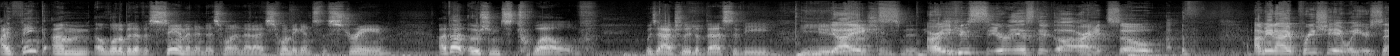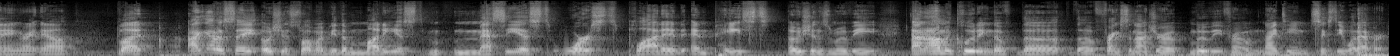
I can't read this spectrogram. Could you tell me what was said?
I think I'm a little bit of a salmon in this one in that I swim against the stream. I thought Ocean's 12 was actually the best of the new Ocean's movies. Are you serious? Dude? Uh, all right, so uh, I mean, I appreciate what you're saying right now, but I gotta say, Ocean's Twelve might be the muddiest, messiest, worst plotted and paced Ocean's movie, and I'm including the the the Frank Sinatra movie from 1960, whatever.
